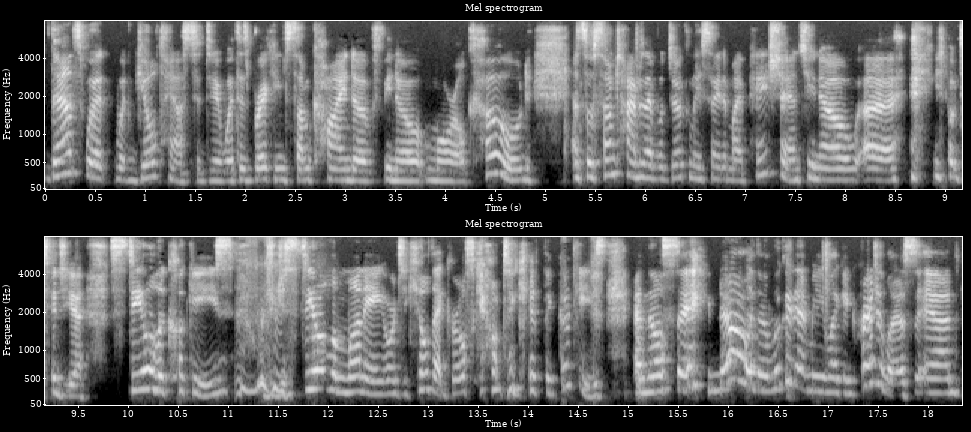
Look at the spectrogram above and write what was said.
that's what, what guilt has to do with is breaking some kind of, you know, moral code. And so sometimes I will jokingly say to my patients, you know, uh, you know, did you steal the cookies or did you steal the money or did you kill that Girl Scout to get the cookies? And they'll say no. And they're looking at me like incredulous and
